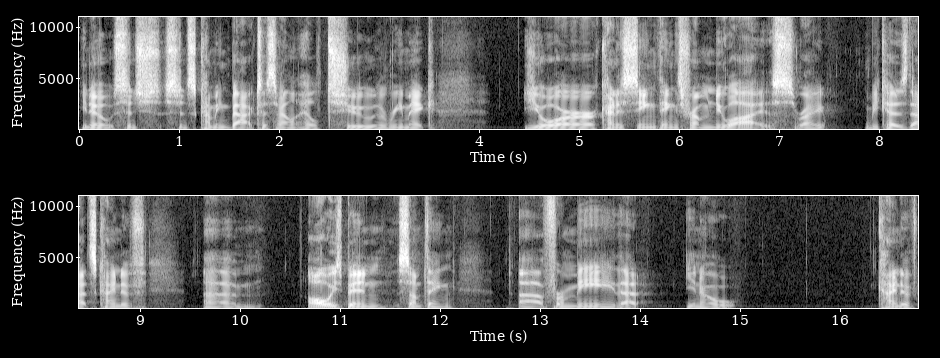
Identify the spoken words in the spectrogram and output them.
you know since since coming back to Silent Hill 2 the remake you're kind of seeing things from new eyes right? Because that's kind of um, always been something uh, for me that you know kind of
